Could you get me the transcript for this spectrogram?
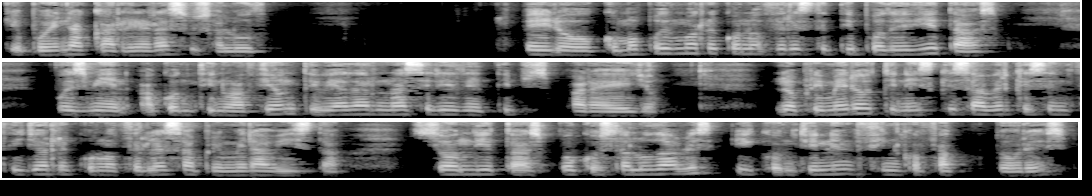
que pueden acarrear a su salud. Pero, ¿cómo podemos reconocer este tipo de dietas? Pues bien, a continuación te voy a dar una serie de tips para ello. Lo primero, tenéis que saber que es sencillo reconocerlas a primera vista. Son dietas poco saludables y contienen cinco factores.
